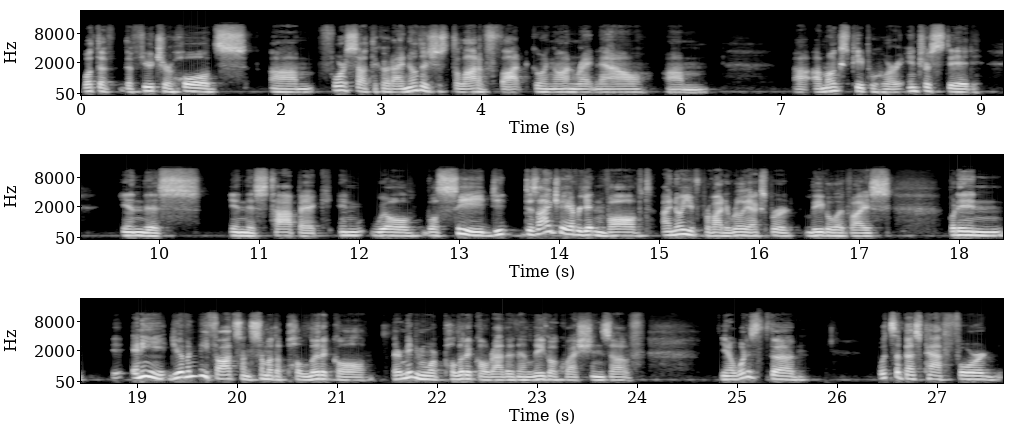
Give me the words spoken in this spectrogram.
what the the future holds um, for South Dakota. I know there's just a lot of thought going on right now um, uh, amongst people who are interested in this in this topic, and we'll we'll see. Do, does IJ ever get involved? I know you've provided really expert legal advice, but in any, do you have any thoughts on some of the political? There may be more political rather than legal questions of you know what is the what's the best path forward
